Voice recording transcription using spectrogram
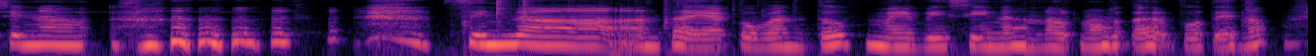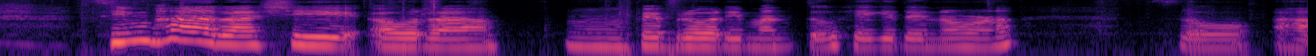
ಸಿನ್ನ. ಸಿನ್ನ ಅಂತ ಯಾಕೋ ಬಂತು. ಮೇ ಬಿ ಸಿನ್ನ ಅನ್ನೋರು ನೋಡ್ತಾ ಇರ್ಬೋದೇನೋ. ಸಿಂಹ ರಾಶಿ ಅವರ ಫೆಬ್ರವರಿ ಮಂತು ಹೇಗಿದೆ ನೋಡೋಣ. ಸೊ ಆ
